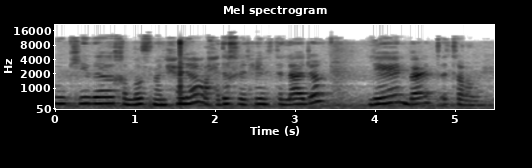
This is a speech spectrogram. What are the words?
وكذا خلصنا الحلا راح أدخل الحين الثلاجة لين بعد التراويح.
